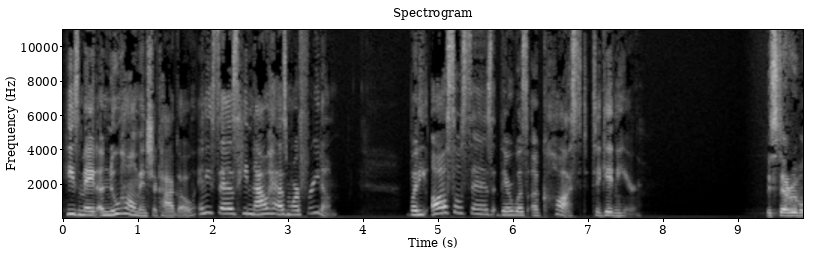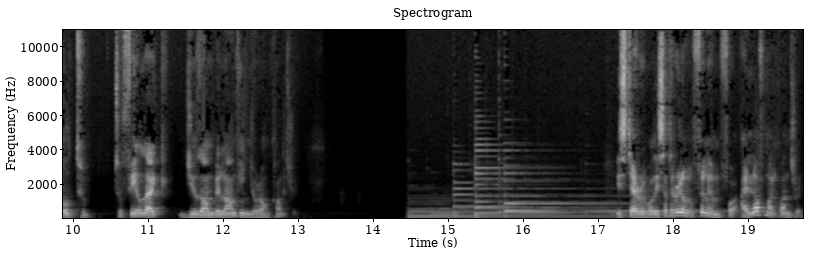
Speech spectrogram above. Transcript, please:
He's made a new home in Chicago, and he says he now has more freedom. But he also says there was a cost to getting here. It's terrible to, to feel like you don't belong in your own country. It's terrible. It's a terrible feeling for I love my country.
